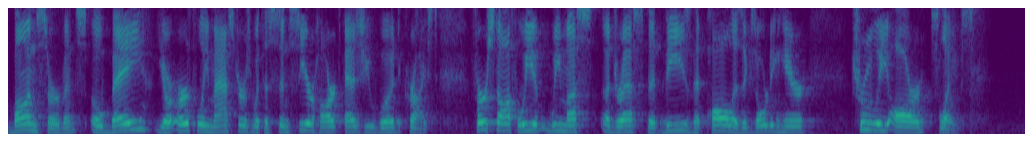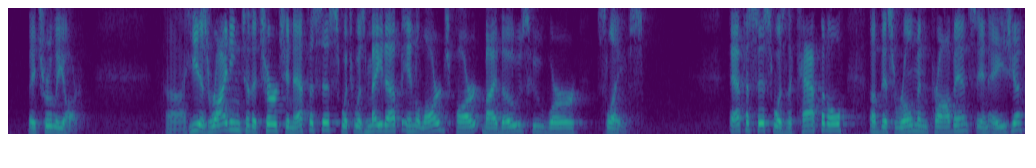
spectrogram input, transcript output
Bondservants, obey your earthly masters with a sincere heart as you would Christ. First off, we, we must address that these that Paul is exhorting here truly are slaves. They truly are. Uh, he is writing to the church in Ephesus, which was made up in large part by those who were slaves. Ephesus was the capital of this Roman province in Asia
